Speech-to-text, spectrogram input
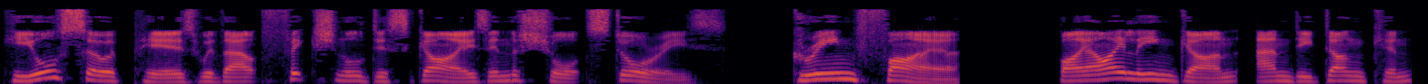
He also appears without fictional disguise in the short stories, Green Fire, by Eileen Gunn, Andy Duncan,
